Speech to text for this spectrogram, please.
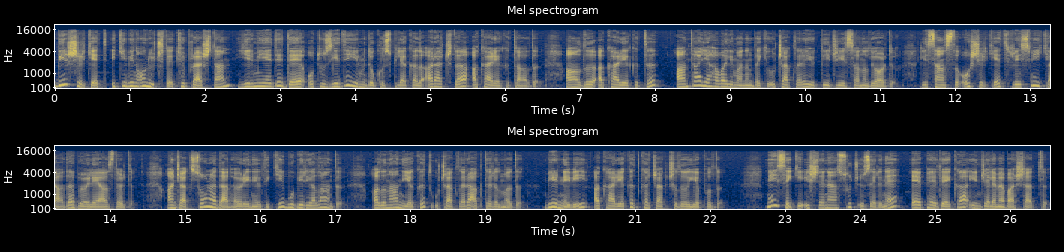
Bir şirket 2013'te Tüpraş'tan 27D3729 plakalı araçla akaryakıt aldı. Aldığı akaryakıtı Antalya Havalimanı'ndaki uçaklara yükleyeceği sanılıyordu. Lisanslı o şirket resmi kağıda böyle yazdırdı. Ancak sonradan öğrenildi ki bu bir yalandı. Alınan yakıt uçaklara aktarılmadı. Bir nevi akaryakıt kaçakçılığı yapıldı. Neyse ki işlenen suç üzerine EPDK inceleme başlattı.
